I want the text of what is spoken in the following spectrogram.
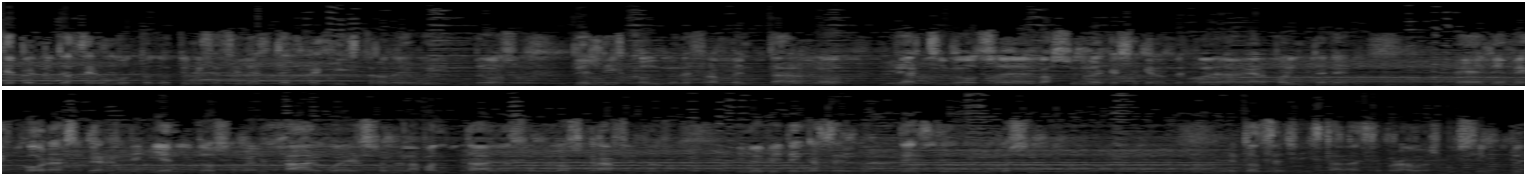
que permite hacer un montón de optimizaciones del registro de Windows, del disco duro, de fragmentarlo, de archivos eh, basura que se quedan después de navegar por internet, eh, de mejoras de rendimiento sobre el hardware, sobre la pantalla, sobre los gráficos y me permiten hacerlo desde un único sitio. Entonces, instalar este programa es muy simple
